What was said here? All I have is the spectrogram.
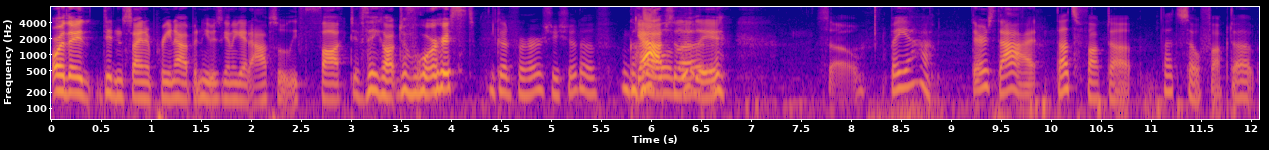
Or they didn't sign a prenup and he was going to get absolutely fucked if they got divorced. Good for her. She should have. yeah, absolutely. So But yeah, there's that. that's fucked up. That's so fucked up.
